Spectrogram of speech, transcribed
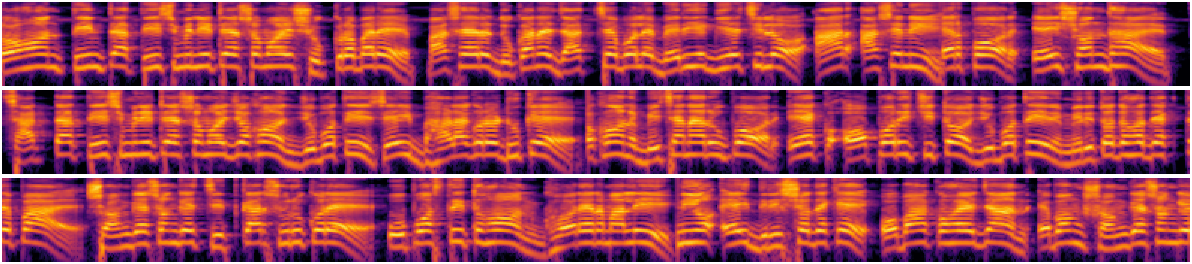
রোহন তিনটা তিরিশ মিনিটের সময় শুক্রবারে পাশের দোকানে যাচ্ছে বলে বেরিয়ে গিয়েছিল আর আসেনি। এরপর এই সন্ধ্যায় সাতটা তিরিশ মিনিটের সময় যখন যুবতী সেই ভাড়া ঘরে ঢুকে, তখন বিছানার উপর এক অপরিচিত যুবতীর মৃতদেহ দেখতে পায়। সঙ্গে সঙ্গে চিৎকার শুরু করে উপস্থিত হন ঘরের মালিক। তিনিও এই দৃশ্য দেখে অবাক হয়ে যান এবং সঙ্গে সঙ্গে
